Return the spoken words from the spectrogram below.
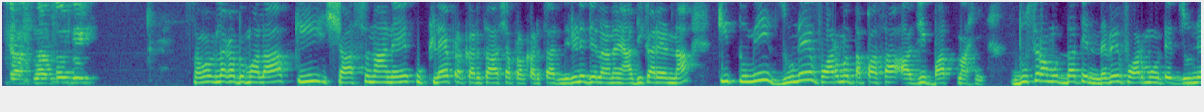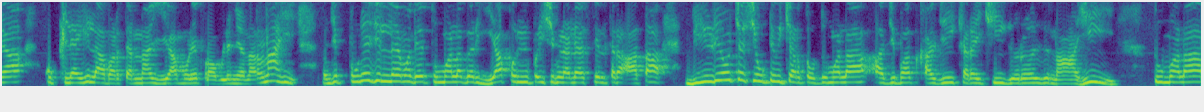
शासनाचं समजलं का तुम्हाला की शासनाने कुठल्याही प्रकारचा अशा प्रकारचा निर्णय दिला नाही अधिकाऱ्यांना की तुम्ही जुने फॉर्म तपासा अजिबात नाही. दुसरा मुद्दा ते नवे फॉर्म होते जुन्या कुठल्याही लाभार्थ्यांना यामुळे प्रॉब्लेम येणार नाही. म्हणजे पुणे जिल्ह्यामध्ये तुम्हाला जर यापूर्वी पैसे मिळाले असतील तर आता व्हिडिओच्या शेवटी विचारतो तुम्हाला अजिबात काळजी करायची गरज नाही. तुम्हाला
